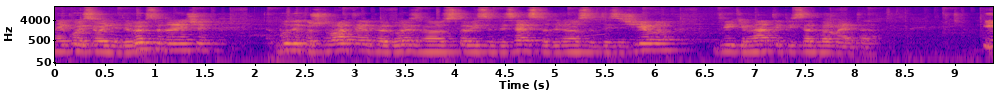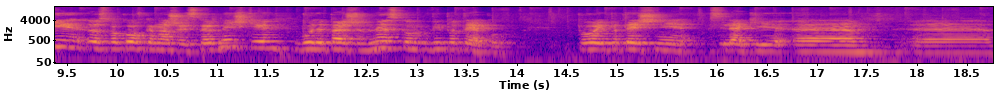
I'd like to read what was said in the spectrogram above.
на якої сьогодні дивився, до речі, буде коштувати приблизно 180-190 тисяч євро, дві кімнати 52 метри. І розпаковка нашої скарбнички буде першим внеском в іпотеку. Про іпотечні всілякі е, е,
